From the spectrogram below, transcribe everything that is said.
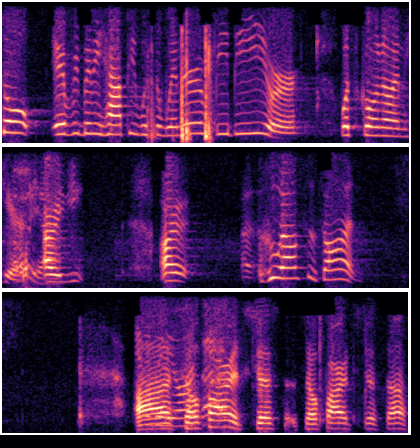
so everybody happy with the winner of BB, or what's going on here? Oh, yeah. Are you? Are uh, who else is on? Uh, so on? far it's just so far it's just us.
